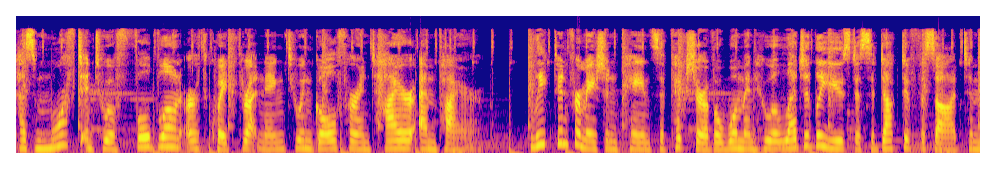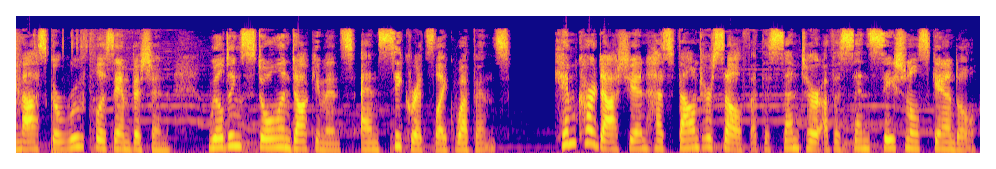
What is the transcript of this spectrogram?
has morphed into a full-blown earthquake threatening to engulf her entire empire. Leaked information paints a picture of a woman who allegedly used a seductive facade to mask a ruthless ambition, wielding stolen documents and secrets like weapons. Kim Kardashian has found herself at the center of a sensational scandal,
